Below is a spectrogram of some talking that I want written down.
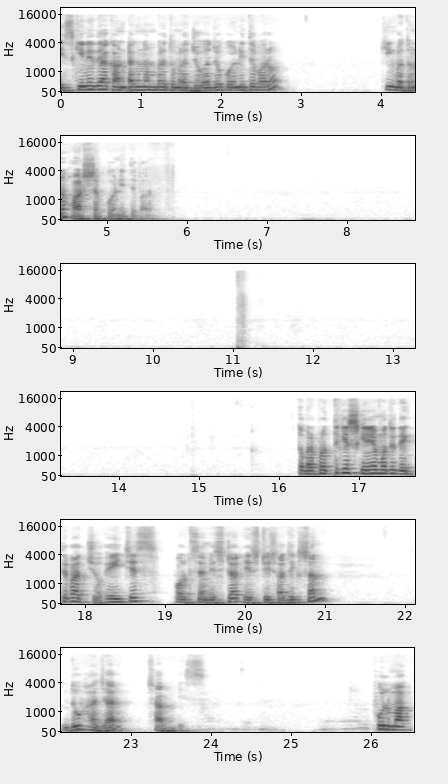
স্ক্রিনে দেওয়া কন্ট্যাক্ট নাম্বারে তোমরা যোগাযোগ করে নিতে পারো কিংবা তোমরা হোয়াটসঅ্যাপ করে নিতে পারো। তোমরা প্রত্যেকের স্ক্রিনের মধ্যে দেখতে পাচ্ছ HS fourth semester history suggestion দু হাজার ছাব্বিশ। Full mark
